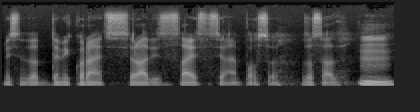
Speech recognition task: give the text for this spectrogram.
Mislim da Demiko Ranec radi za saista sjajan posao za sada. Mm.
